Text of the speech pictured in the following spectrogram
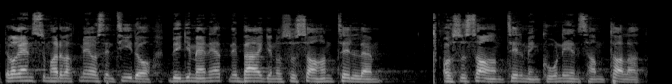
Det var en som hadde vært med oss en tid å bygge menigheten i Bergen, og så sa han til, eh, sa han til min kone i en samtale at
